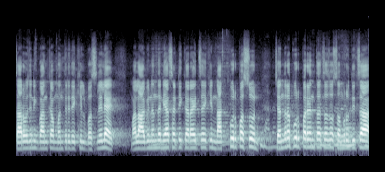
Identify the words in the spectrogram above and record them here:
सार्वजनिक बांधकाम मंत्री देखील बसलेले आहेत. मला अभिनंदन यासाठी करायचं आहे की नागपूरपासून चंद्रपूरपर्यंतचा जो समृद्धीचा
